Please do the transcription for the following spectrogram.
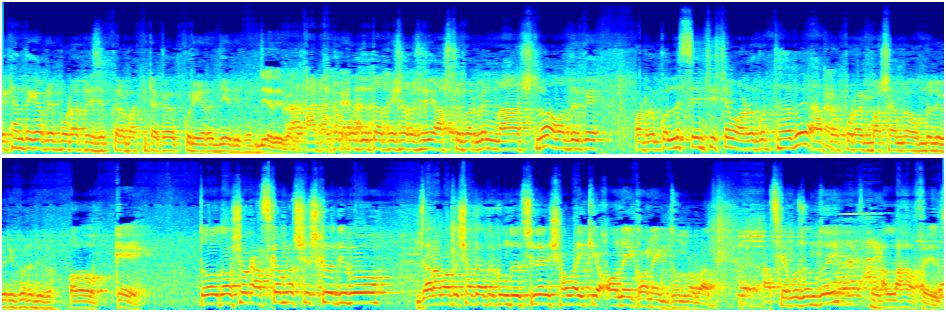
ওইখান থেকে আপনি প্রোডাক্ট রিসিভ করে বাকি টাকা কুরিয়ারে দিয়ে দিবেন। দিয়ে দিবেন। আর টাকার মধ্যে তো আপনি সরাসরি আসতে পারবেন না আসলেও আমাদেরকে অর্ডার করলে সেম সিস্টেম অর্ডার করতে হবে আপনার প্রোডাক্ট বাসায় আমরা হোম ডেলিভারি করে দিব। ওকে তো দর্শক, আজকে আমরা শেষ করে দিব। যারা আমাদের সাথে এতক্ষণ ধরে ছিলেন, সবাইকে অনেক অনেক ধন্যবাদ। আজকে পর্যন্তই, আল্লাহ হাফেজ।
